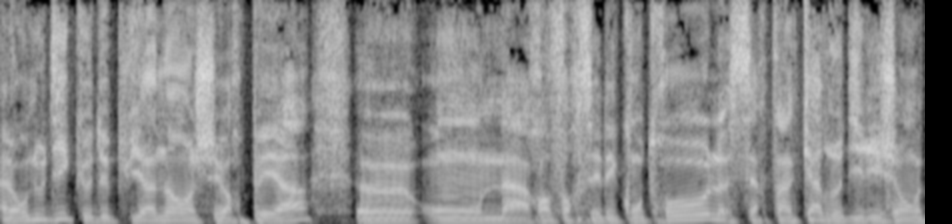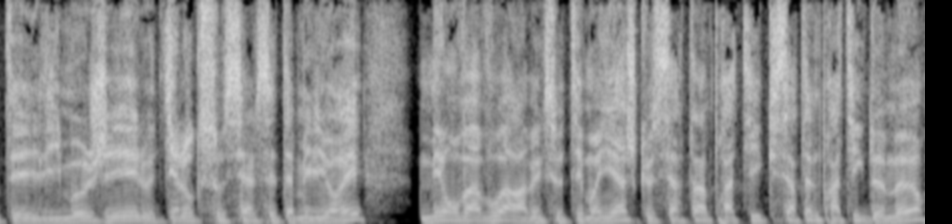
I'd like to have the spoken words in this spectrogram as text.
Alors on nous dit que depuis un an chez Orpea, euh, on a renforcé les contrôles, certains cadres dirigeants ont été limogés, le dialogue social s'est amélioré mais on va voir avec ce témoignage que certains pratiques, certaines pratiques demeurent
